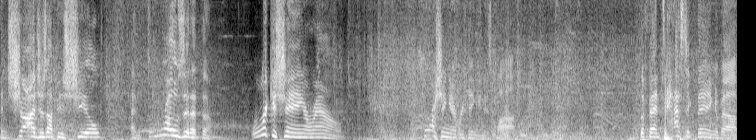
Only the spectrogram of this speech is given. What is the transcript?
and charges up his shield and throws it at them, ricocheting around, crushing everything in his path. The fantastic thing about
